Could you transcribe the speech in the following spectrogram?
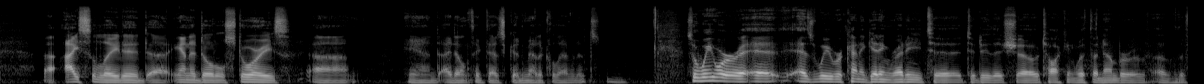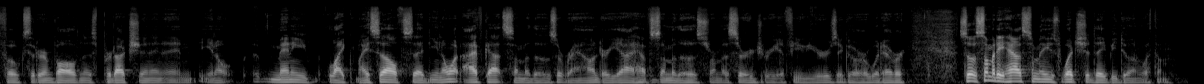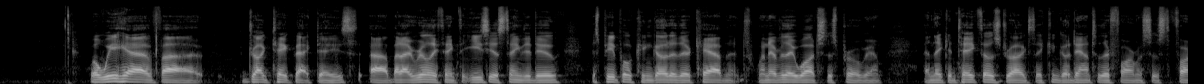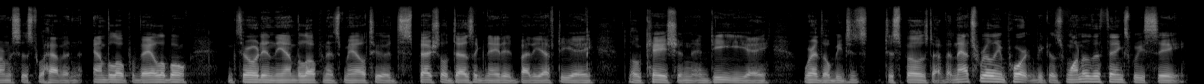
uh, isolated uh, anecdotal stories, uh, and I don't think that's good medical evidence. So we were, uh, as we were kind of getting ready to, to do this show, talking with a number of, of the folks that are involved in this production, and, and you know, many, like myself, said, you know what, I've got some of those around, or yeah, I have some of those from a surgery a few years ago, or whatever. So if somebody has some of these, what should they be doing with them? Well, we have uh, drug take-back days, uh, but I really think the easiest thing to do is people can go to their cabinets whenever they watch this program, and they can take those drugs. They can go down to their pharmacist. The pharmacist will have an envelope available. You throw it in the envelope, and it's mailed to a special designated by the FDA location and DEA where they'll be just disposed of. And that's really important because one of the things we see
